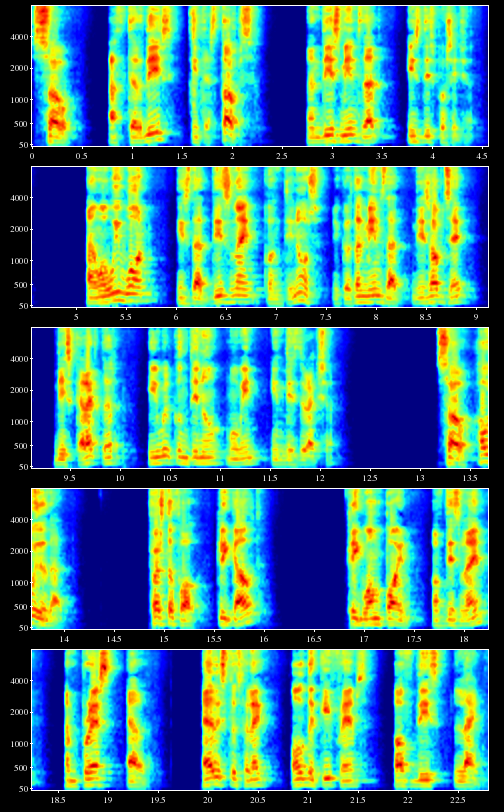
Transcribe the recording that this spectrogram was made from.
So after this, it stops. And this means that it's this position. And what we want is that this line continues, because that means that this object, this character, it will continue moving in this direction. So how we do that? First of all, click out, click one point of this line, and press L. L is to select all the keyframes of this line.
